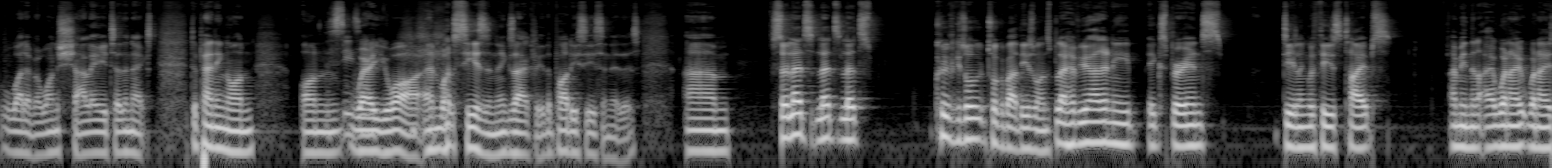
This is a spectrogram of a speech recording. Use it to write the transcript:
whatever, one chalet to the next, depending on on where you are and what season exactly the party season it is. Um, so let's let's let's quickly talk, talk about these ones. Blair, have you had any experience dealing with these types? I mean, I, when I when I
